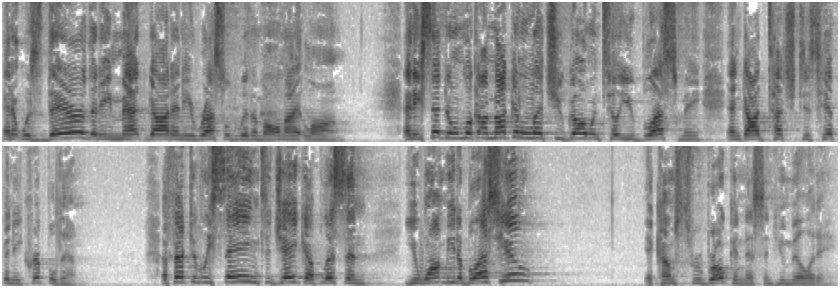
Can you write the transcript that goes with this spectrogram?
and it was there that he met God and he wrestled with him all night long. And he said to him, Look, I'm not going to let you go until you bless me. And God touched his hip and he crippled him. Effectively saying to Jacob, Listen, you want me to bless you? It comes through brokenness and humility.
